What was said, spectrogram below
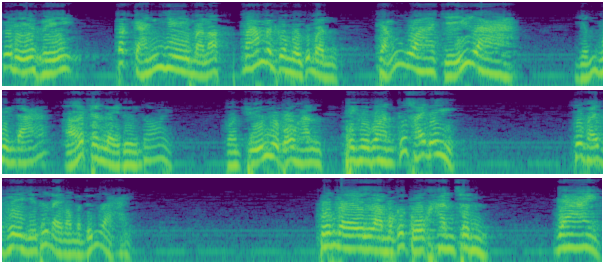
cái địa vị, tất cả những gì mà nó bám lên con người của mình, chẳng qua chỉ là những viên đá ở trên lề đường thôi. Còn chuyện người bộ hành thì người bộ hành cứ phải đi. Cứ phải vì những thứ này mà mình đứng lại. Cuộc đời là một cái cuộc hành trình dài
